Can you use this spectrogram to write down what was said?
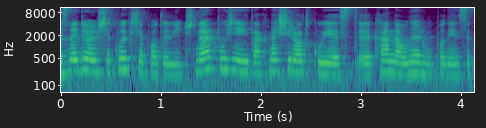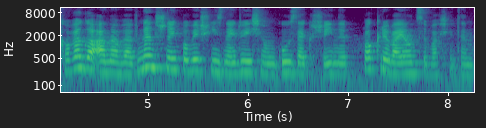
znajdują się kłykcie potyliczne, później tak na środku jest e, kanał nerwu podjęzykowego, a na wewnętrznej powierzchni znajduje się guzek szyjny pokrywający właśnie ten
